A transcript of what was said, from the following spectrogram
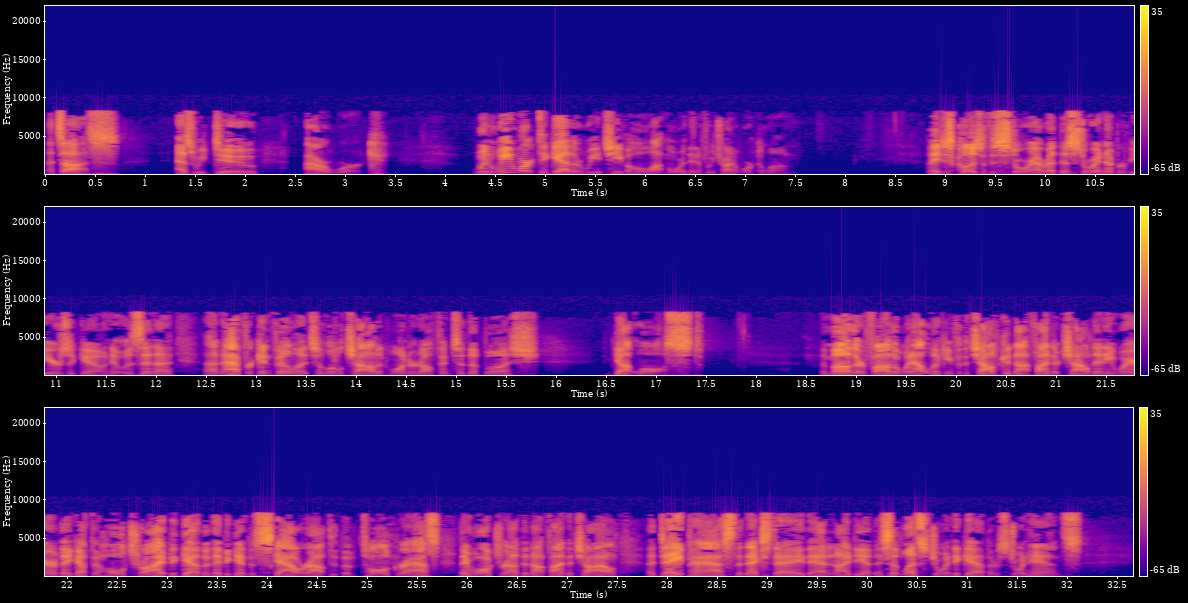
that's us as we do our work. When we work together we achieve a whole lot more than if we try to work alone. Let me just close with this story. I read this story a number of years ago and it was in a an African village a little child had wandered off into the bush got lost the mother and father went out looking for the child, could not find their child anywhere. They got the whole tribe together. They began to scour out through the tall grass. They walked around, did not find the child. A day passed. The next day, they had an idea. They said, let's join together, let's join hands,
